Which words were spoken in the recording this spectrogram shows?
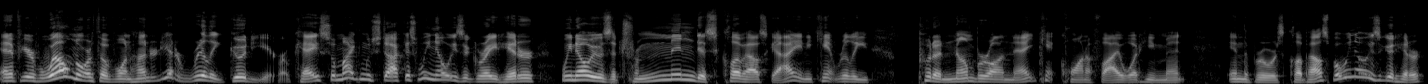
And if you're well north of 100, you had a really good year, okay? So Mike Moustakas, we know he's a great hitter. We know he was a tremendous clubhouse guy, and you can't really put a number on that. You can't quantify what he meant in the Brewers clubhouse, but we know he's a good hitter.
